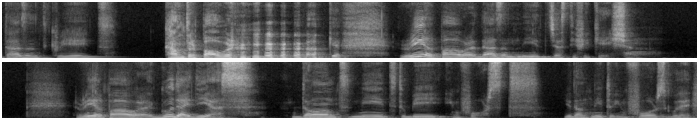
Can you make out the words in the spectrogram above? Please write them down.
doesn't create counterpower. okay, real power doesn't need justification real power, good ideas don't need to be enforced. You don't need to enforce good ideas.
